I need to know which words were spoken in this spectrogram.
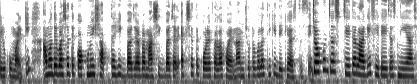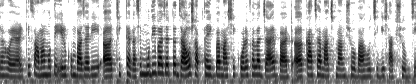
এরকম আর কি। আমাদের বাসাতে কখনোই সাপ্তাহিক বাজার বা মাসিক বাজার একসাথে করে ফেলা হয় না। আমি ছোটবেলা থেকেই দেখে আসতেছি। যখন জাস্ট যেটা লাগে সেটাই জাস্ট নিয়ে আসা হয় আর কি। সো আমার মতে এরকম বাজারই ঠিকঠাক আছে। মুদি বাজারটা যাও, সাপ্তাহিক বা মাসিক করে ফেলা যায় বাট কাঁচা মাছ, মাংস বা হচ্ছে কি শাকসবজি,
